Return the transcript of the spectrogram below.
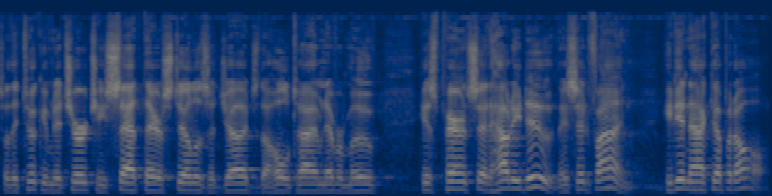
So they took him to church. He sat there still as a judge the whole time, never moved. His parents said, How'd he do? They said, Fine. He didn't act up at all.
